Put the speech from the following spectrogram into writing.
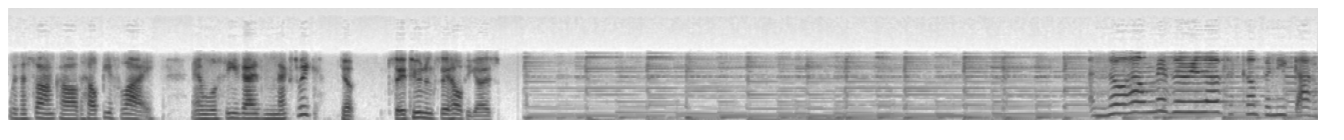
with a song called "Help You Fly," and we'll see you guys next week. Yep. Stay tuned and stay healthy, guys. I know how misery loves her company. Got a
